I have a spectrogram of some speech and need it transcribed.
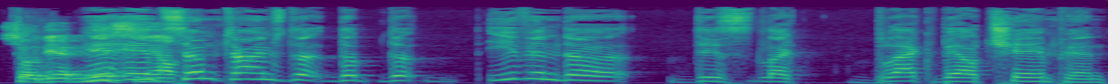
So they're And, missing and out. sometimes the, the the even the this like black belt champion,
